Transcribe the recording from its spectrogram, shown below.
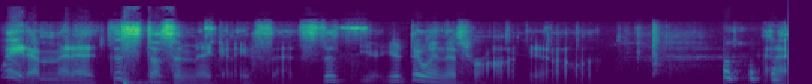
"Wait a minute, this doesn't make any sense. This, you're- doing this wrong," you know.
